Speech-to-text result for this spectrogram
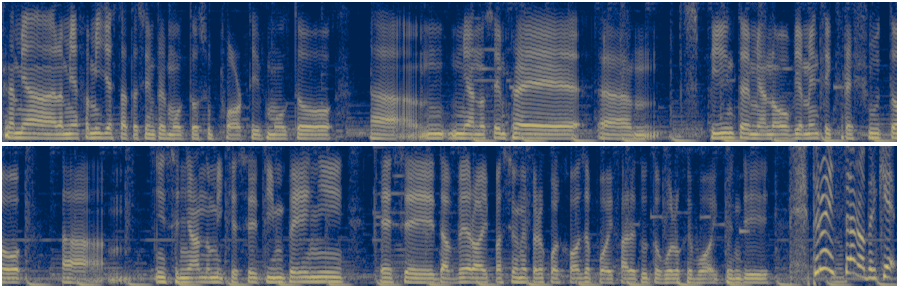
la, mia, la mia famiglia è stata sempre molto supportive, molto... Uh, mi hanno sempre um, spinto e mi hanno ovviamente cresciuto uh, insegnandomi che se ti impegni e se davvero hai passione per qualcosa puoi fare tutto quello che vuoi. Quindi... Però è strano perché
